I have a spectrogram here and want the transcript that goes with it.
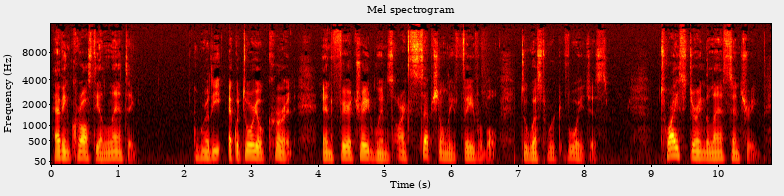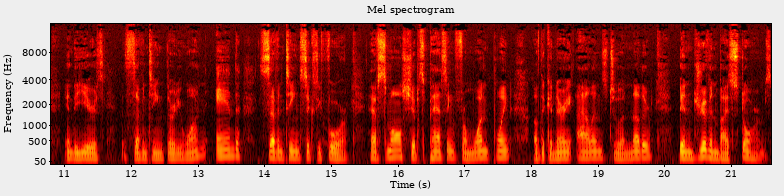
having crossed the Atlantic, where the equatorial current and fair trade winds are exceptionally favorable to westward voyages. Twice during the last century, in the years 1731 and 1764 have small ships passing from one point of the Canary Islands to another been driven by storms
